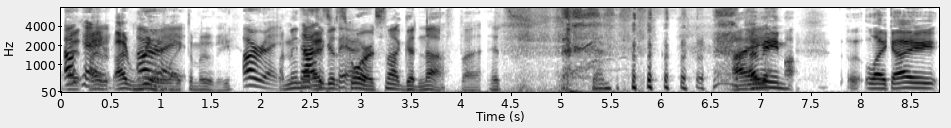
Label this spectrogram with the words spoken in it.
I- Okay, I, I, all really right. like the movie. All right. I mean, that's, a good fair. score. It's not good enough, but it's. good. I, I, mean, uh, like I,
